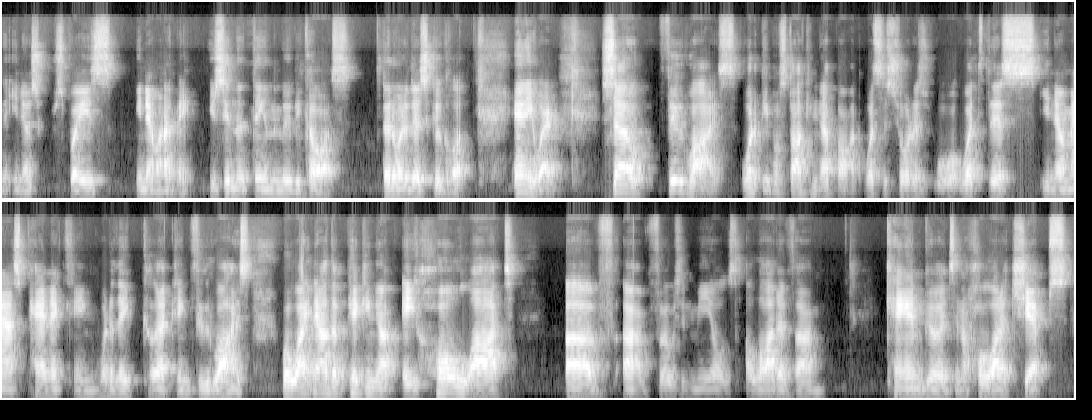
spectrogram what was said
that, you know, sprays, you know what I mean. You've seen the thing in the movie Cars. Don't know what it is, Google it. Anyway, so food wise, what are people stocking up on? What's the shortest? What's this, you know, mass panicking? What are they collecting food wise? Well, right now they're picking up a whole lot of uh, frozen meals, a lot of um, canned goods, and a whole lot of chips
